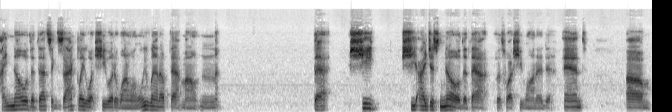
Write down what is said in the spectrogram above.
I know that that's exactly what she would have wanted when we went up that mountain. That she she I just know that that was what she wanted and um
